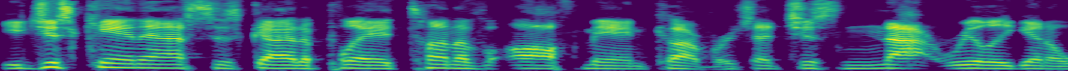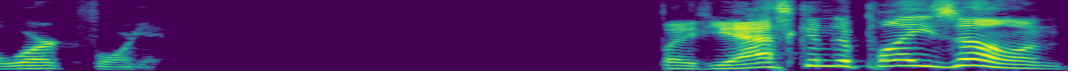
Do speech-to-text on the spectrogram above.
you just can't ask this guy to play a ton of off man coverage. That's just not really going to work for him. But if you ask him to play zone,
